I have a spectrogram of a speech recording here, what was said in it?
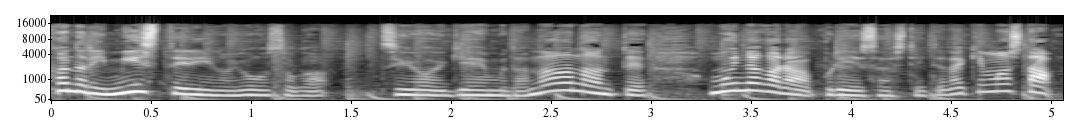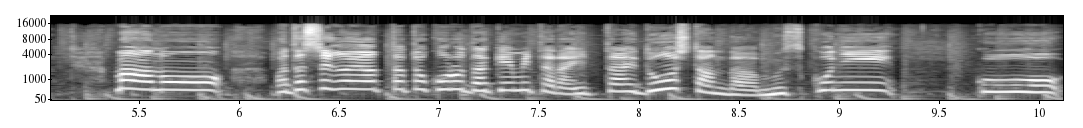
かなりミステリーの要素が強いゲームだなぁなんて思いながらプレイさせていただきました。まああの、私がやったところだけ見たら一体どうしたんだ？息子に、こう、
